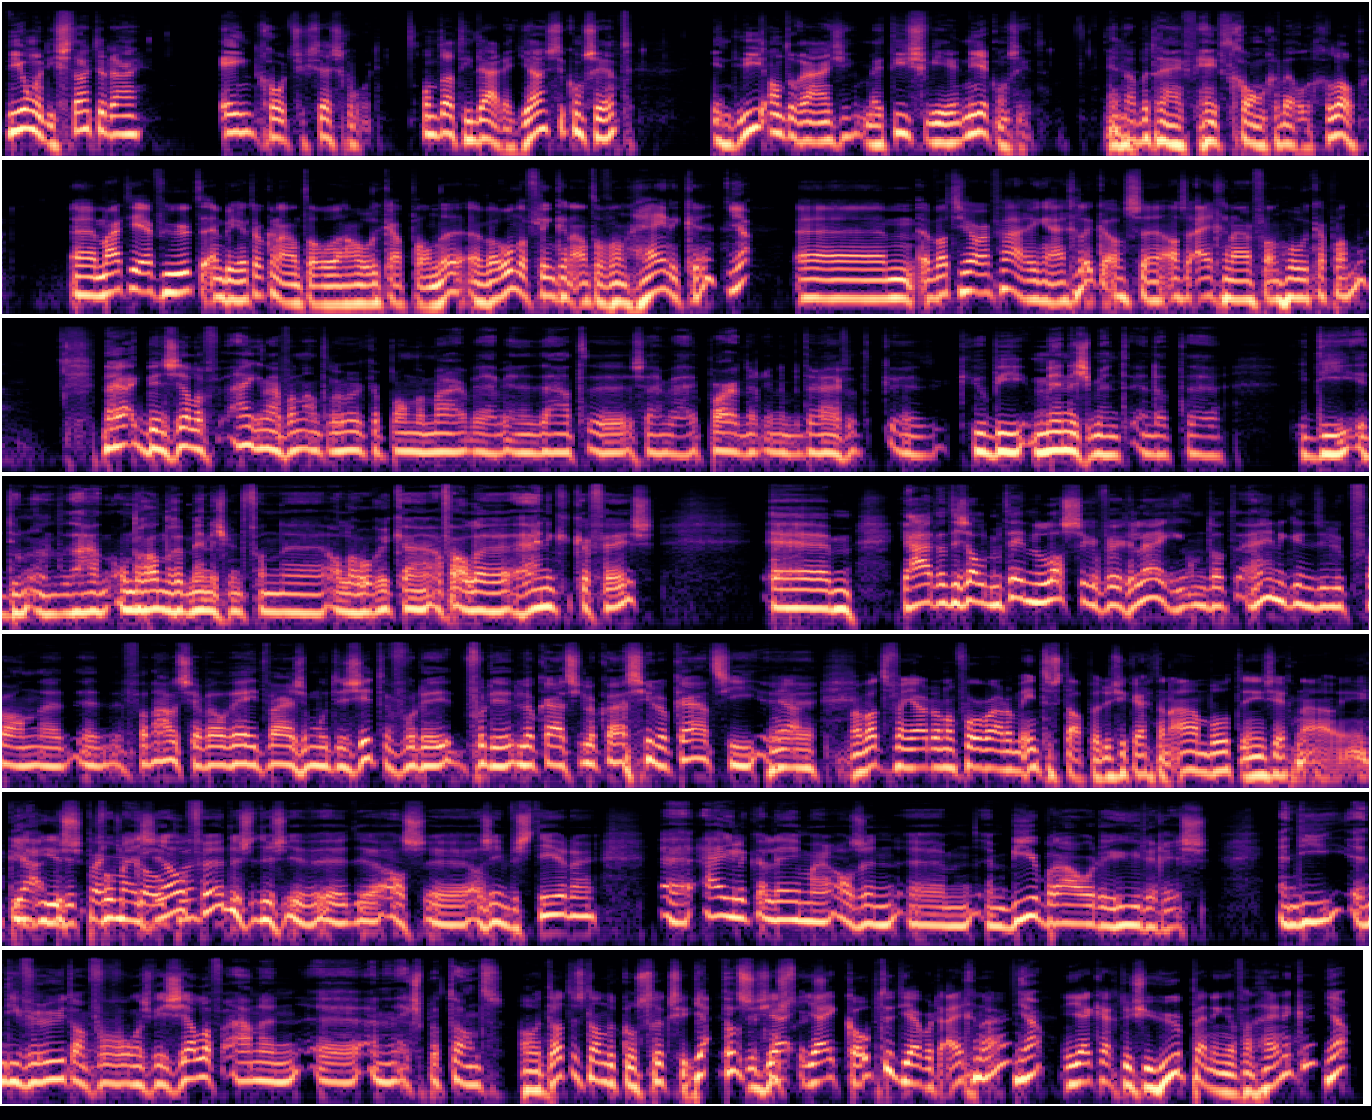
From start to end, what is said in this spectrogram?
Die jongen die startte daar, één groot succes geworden. Omdat hij daar het juiste concept in die entourage met die sfeer neer kon zetten. En dat bedrijf heeft gewoon geweldig gelopen. Eh, Maarten, jij verhuurt en beheert ook een aantal uh, horecapanden. eh, waaronder flink een aantal van Heineken. Ja. Ehm, wat is jouw ervaring eigenlijk als, eh, als eigenaar van horecapanden? Nou ja, ik ben zelf eigenaar van een aantal horecapanden, maar we hebben inderdaad, eh, zijn wij partner in een bedrijf, dat eh, QB Management. En dat, eh, die, die doen onder- andere het management van alle horeca, of alle Heineken cafés. Ehm, ja, dat is al meteen een lastige vergelijking. Omdat Heineken natuurlijk van, eh, van oudsher wel weet waar ze moeten zitten voor de, voor de locatie, locatie, locatie. eh, Ja. Maar wat is van jou dan een voorwaarde om in te stappen? Dus je krijgt een aanbod en je zegt, nou, ik kan Ja, hier dus dit voor mijzelf, kopen. dus, dus als, als investeerder, eigenlijk alleen maar als een, ehm, een bierbrouwer de huurder is. En die, en die verhuurt dan vervolgens weer zelf aan een, aan een exploitant. Oh, dat is dan de constructie. Ja, dat is dus de jij, jij koopt het, jij wordt eigenaar. Ja. En jij krijgt dus je huurpenningen van Heineken. Ja.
